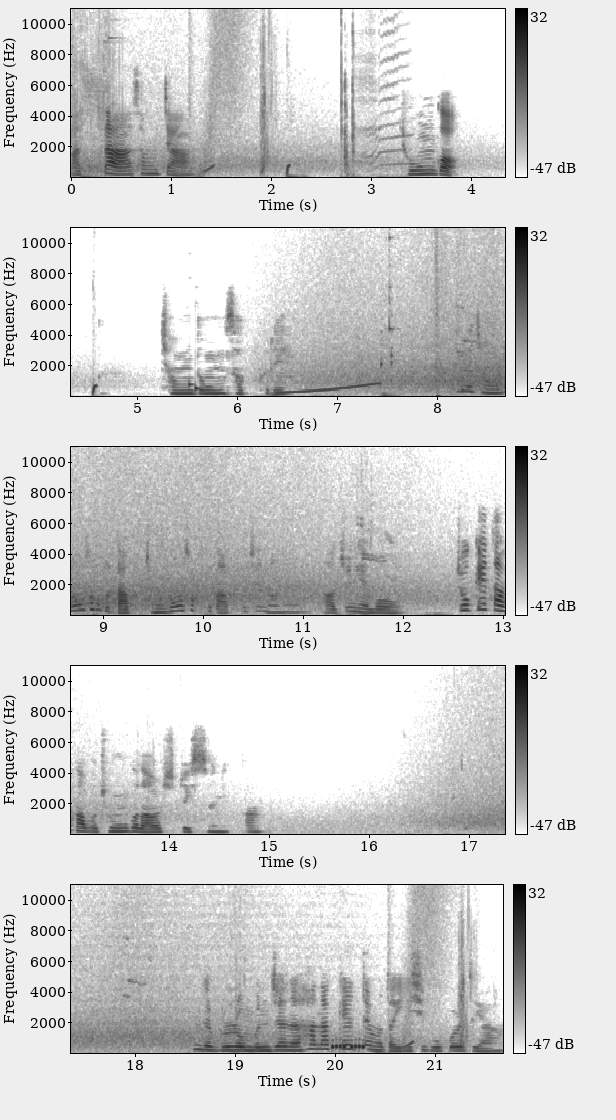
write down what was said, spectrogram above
아싸 상자. 좋은 거. 정동석 그래. 근데 정동석도 나 정동석도 나쁘진 않아. 나중에 뭐 쪼개다가 뭐 좋은 거 나올 수도 있으니까 근데 물론 문제는 하나 깰 때마다 25골드야.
